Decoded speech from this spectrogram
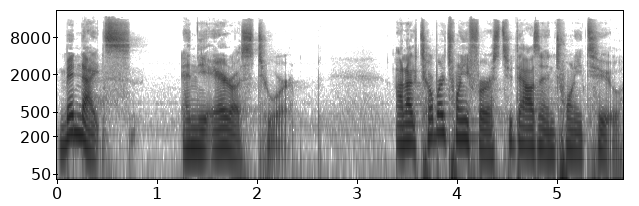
Midnights and the Eras tour. On October 21st, 2022,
